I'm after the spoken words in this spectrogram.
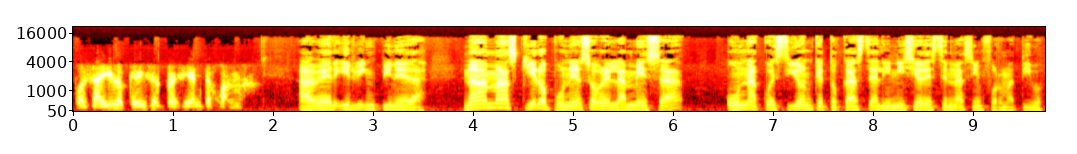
Pues ahí lo que dice el presidente Juanma. A ver, Irving Pineda, nada más quiero poner sobre la mesa una cuestión que tocaste al inicio de este enlace informativo.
